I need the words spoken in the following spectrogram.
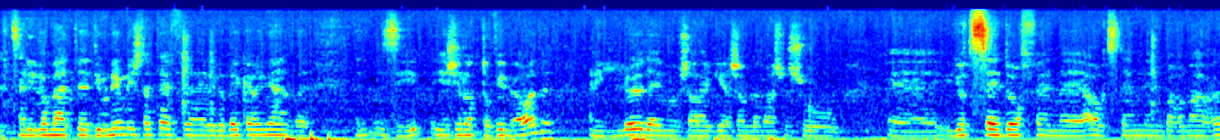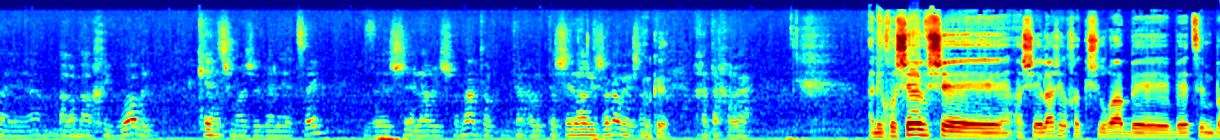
יצא לי לא מעט דיונים להשתתף אה, לגבי קריניאן, ויש שאלות טובים מאוד. אני לא יודע אם אפשר להגיע שם למשהו שהוא אה, יוצא דופן, אה, outstanding ברמה, ברמה הכי גבוהה, אבל כן איזשהו משהו שיודע לייצג. זו שאלה ראשונה, טוב, ניתן לך את השאלה הראשונה ויש לנו okay. אוקיי. אחת אחריה. אני חושב שהשאלה שלך קשורה ב, בעצם ב,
